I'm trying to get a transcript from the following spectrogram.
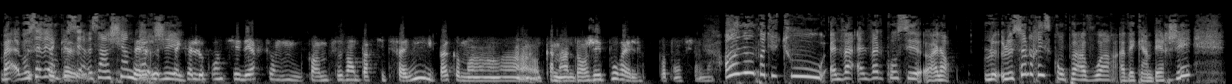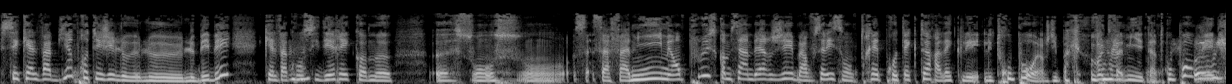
bah, vous savez, en c'est plus un chien de c'est- c'est berger. qu'elle le considère comme, comme faisant partie de famille, pas comme un, comme un danger pour elle, potentiellement. Oh non, pas du tout. Elle va, elle va le considérer. Alors. Le, le seul risque qu'on peut avoir avec un berger, c'est qu'elle va bien protéger le, le, le bébé, qu'elle va considérer comme euh, euh, son, son sa, sa famille, mais en plus comme c'est un berger, ben vous savez, ils sont très protecteurs avec les, les troupeaux. Alors je dis pas que votre famille est un troupeau, mais oui.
